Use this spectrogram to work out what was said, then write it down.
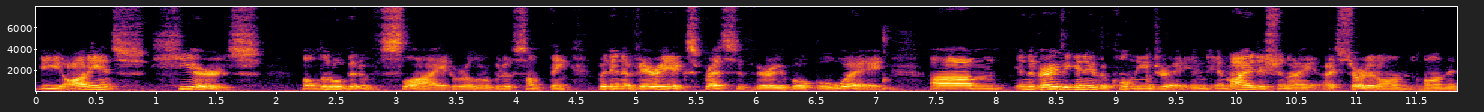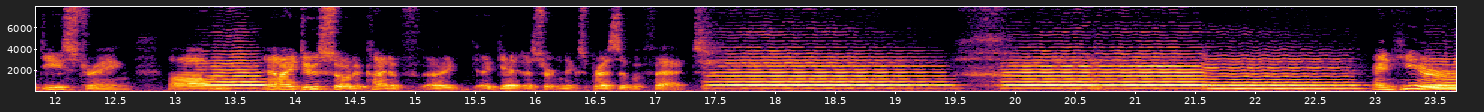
the audience hears a little bit of slide or a little bit of something, but in a very expressive, very vocal way. Um, in the very beginning of the Kol Nidre, in, in my edition, I, I started on, on the D string, um, and I do so to kind of uh, get a certain expressive effect. And here,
